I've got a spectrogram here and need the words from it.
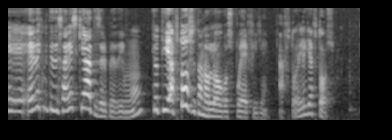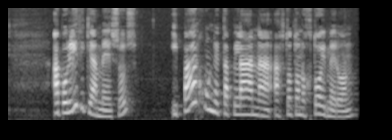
ε, έδειχνε τη δυσαρέσκειά της, ρε παιδί μου, και ότι αυτός ήταν ο λόγος που έφυγε. Αυτό έλεγε αυτός. Απολύθηκε αμέσως. Υπάρχουν τα πλάνα αυτών των 8 ημερών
